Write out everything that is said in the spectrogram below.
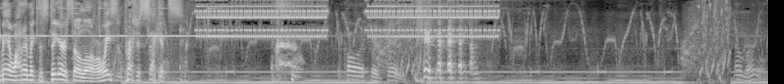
Man, why did I make the stinger so long? We're wasting precious seconds. Call us for a trade. Oh, my on there.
